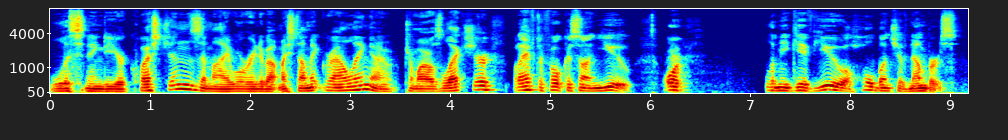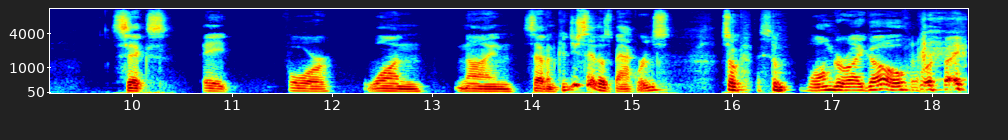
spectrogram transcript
listening to your questions? Am I worried about my stomach growling? Uh, tomorrow's lecture, but I have to focus on you. Or let me give you a whole bunch of numbers six, eight, four, one, nine, seven. Could you say those backwards? So the longer I go, right?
